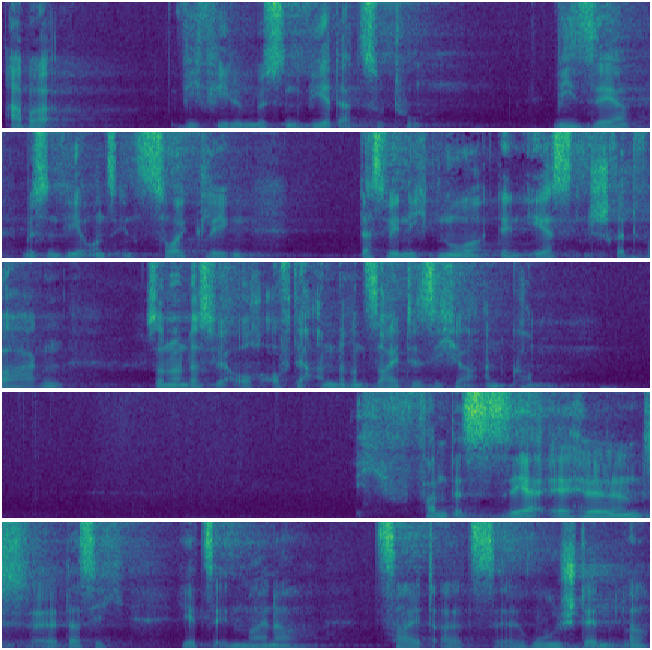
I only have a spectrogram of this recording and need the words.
Aber wie viel müssen wir dazu tun? Wie sehr müssen wir uns ins Zeug legen, dass wir nicht nur den ersten Schritt wagen, sondern dass wir auch auf der anderen Seite sicher ankommen? Ich fand es sehr erhellend, äh, dass ich jetzt in meiner Zeit als äh, Ruheständler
